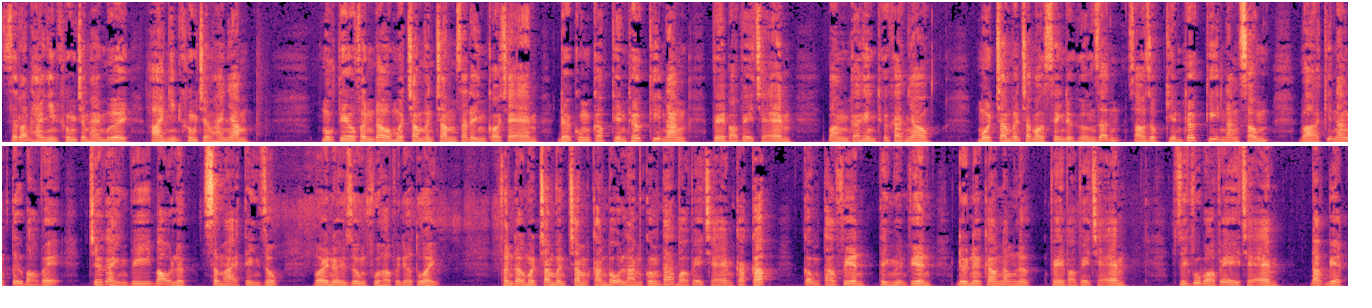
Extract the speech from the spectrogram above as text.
giai đoạn 2020-2025. Mục tiêu phấn đấu 100% gia đình có trẻ em được cung cấp kiến thức, kỹ năng về bảo vệ trẻ em bằng các hình thức khác nhau. 100% học sinh được hướng dẫn giáo dục kiến thức, kỹ năng sống và kỹ năng tự bảo vệ trước các hành vi bạo lực, xâm hại tình dục với nội dung phù hợp với lứa tuổi phấn đấu 100% cán bộ làm công tác bảo vệ trẻ em các cấp, cộng tác viên, tình nguyện viên được nâng cao năng lực về bảo vệ trẻ em. Dịch vụ bảo vệ trẻ em, đặc biệt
